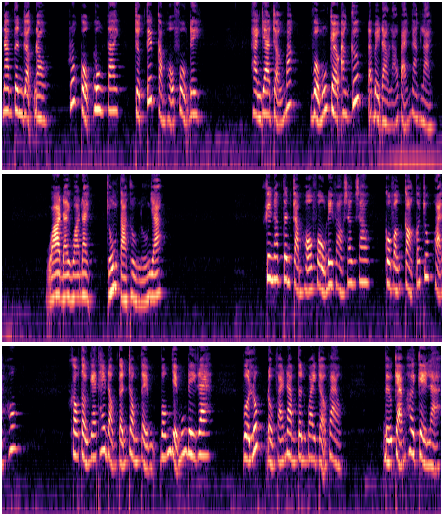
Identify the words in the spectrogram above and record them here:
Nam tinh gật đầu, rốt cuộc buông tay, trực tiếp cầm hổ phù đi hàng gia trợn mắt, vừa muốn kêu ăn cướp đã bị đào lão bản ngăn lại. Qua đây qua đây, chúng ta thương lượng giá khi nam tinh cầm hộ phù đi vào sân sau, cô vẫn còn có chút hoảng hốt. Khâu tự nghe thấy động tĩnh trong tiệm vốn dĩ muốn đi ra. Vừa lúc đụng phải nam tinh quay trở vào, biểu cảm hơi kỳ lạ.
